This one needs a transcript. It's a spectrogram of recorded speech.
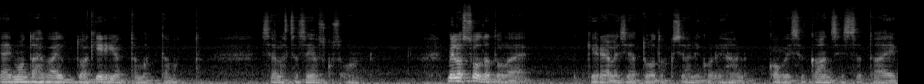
jäi monta hyvää juttua kirjoittamatta, mutta sellaista se joskus on. Milloin sulta tulee kirjallisia tuotoksia niin kuin ihan kovissa kansissa tai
